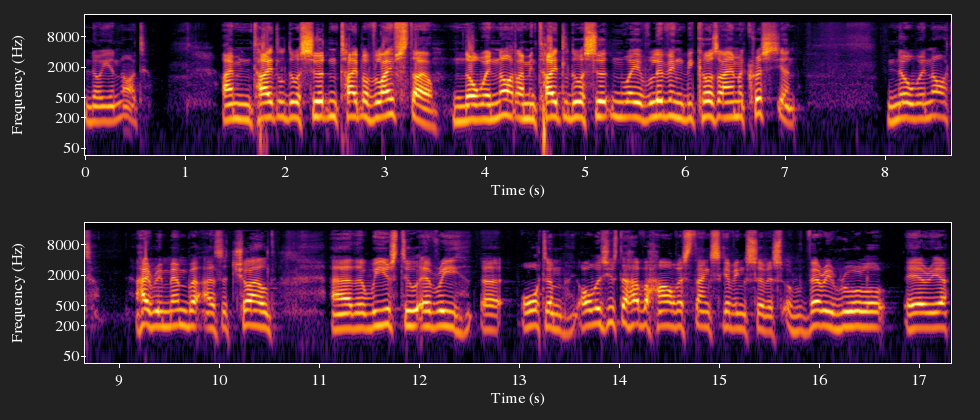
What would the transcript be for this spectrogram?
No, you're not. I'm entitled to a certain type of lifestyle. No, we're not. I'm entitled to a certain way of living because I am a Christian. No, we're not. I remember as a child uh, that we used to every uh, autumn, always used to have a harvest Thanksgiving service, a very rural area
